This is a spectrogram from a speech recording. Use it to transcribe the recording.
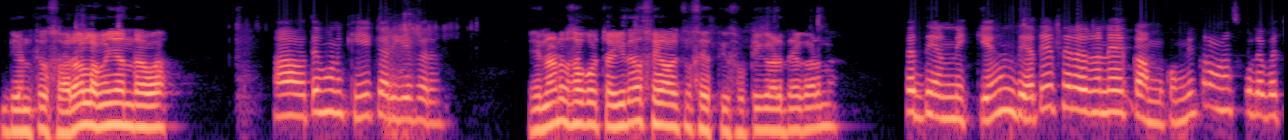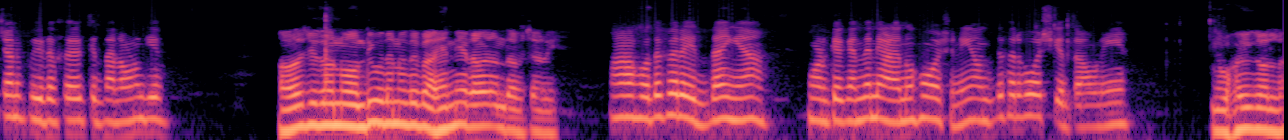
ਦਿਨ ਤਾਂ ਸਾਰਾ ਲੰਘ ਜਾਂਦਾ ਵਾ। ਆਹੋ ਤੇ ਹੁਣ ਕੀ ਕਰੀਏ ਫਿਰ? ਇਹਨਾਂ ਨੂੰ ਸਗੋਂ ਚਾਹੀਦਾ ਸਿਆਲ ਚ ਛੇਤੀ ਛੁੱਟੀ ਕਰ ਦਿਆ ਕਰਨ। ਫਿਰ ਦਿਨ ਨਿੱਕੇ ਹੁੰਦੇ ਆ ਤੇ ਫਿਰ ਉਹਨਾਂ ਨੇ ਕੰਮ ਕੁੰਮ ਹੀ ਕਰਾਉਣਾ ਸਕੂਲੇ ਬੱਚਿਆਂ ਨੂੰ ਪੀੜ ਫਿਰ ਕਿੱਦਾਂ ਲਾਉਣਗੇ? ਆਹ ਜਦੋਂ ਨੂੰ ਆਉਂਦੀ ਉਹਦੇ ਨੂੰ ਤੇ ਵੈਸੇ ਨਹੀਂ ਰਹਿ ਜਾਂਦਾ ਵਿਚਾਰੀ। ਆਹੋ ਤੇ ਫਿਰ ਇਦਾਂ ਹੀ ਆ। ਹੁਣ ਕੇ ਕਹਿੰਦੇ ਨਿਆਣੇ ਨੂੰ ਹੋਸ਼ ਨਹੀਂ ਆਉਂਦੀ ਤੇ ਫਿਰ ਹੋਸ਼ ਕਿੱਦਾਂ ਆਉਣੀ ਆ? ਉਹੀ ਗੱਲ।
